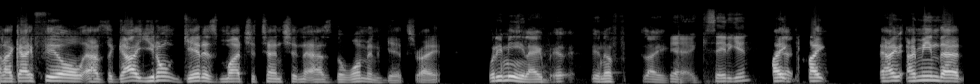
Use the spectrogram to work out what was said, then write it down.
like I feel as the guy, you don't get as much attention as the woman gets, right? What do you mean? Like uh, enough? Like Yeah, say it again. Like like I, I mean that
